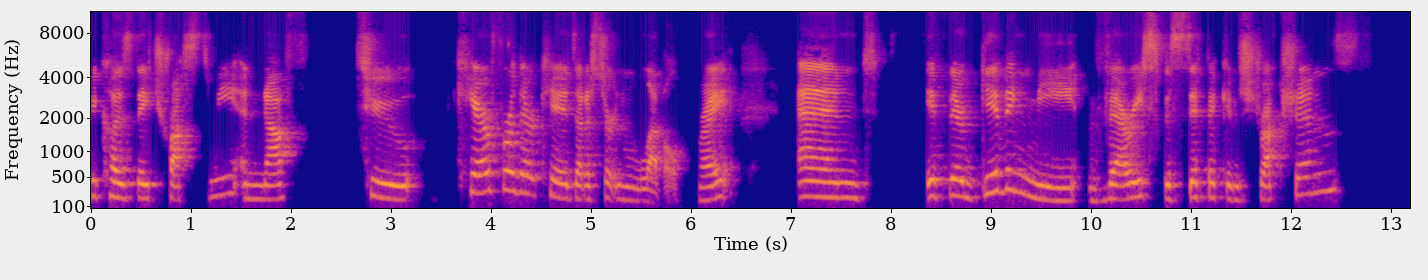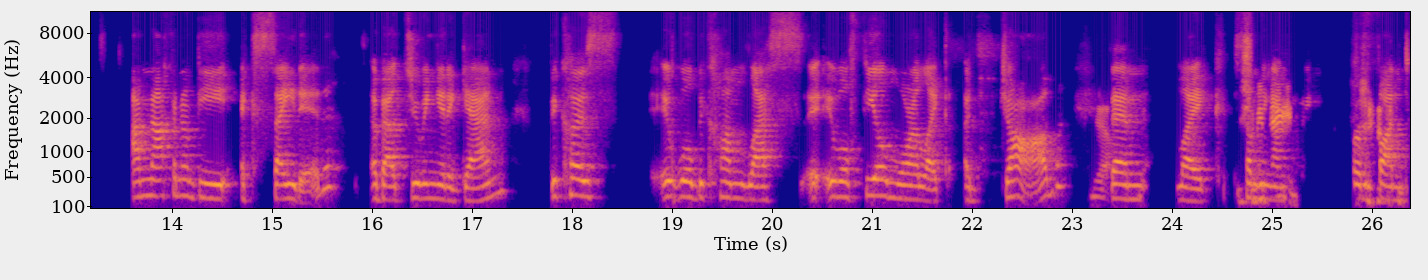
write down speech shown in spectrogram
because they trust me enough to care for their kids at a certain level, right? And if they're giving me very specific instructions, I'm not going to be excited about doing it again because it will become less, it, will feel more like a job yeah. than like something I'm for fun to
